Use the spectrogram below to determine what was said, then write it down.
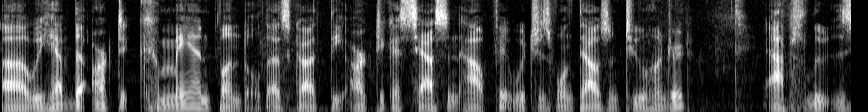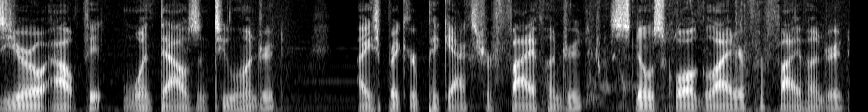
uh, we have the arctic command bundle. That's got the arctic assassin outfit which is 1200 absolute zero outfit 1200 icebreaker pickaxe for 500 snow squall glider for 500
